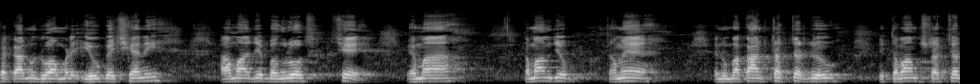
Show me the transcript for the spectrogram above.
પ્રકારનું જોવા મળે એવું કંઈ છે નહીં. આમાં જે બંગલો છે, એમાં તમામ જે તમે એનું મકાન સ્ટ્રક્ચર જોયું, એ તમામ સ્ટ્રક્ચર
